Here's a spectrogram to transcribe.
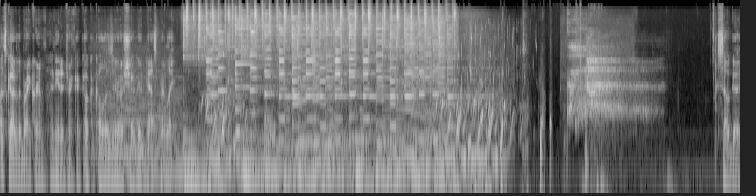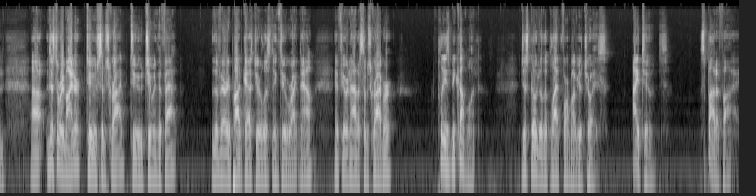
Let's go to the break room. I need a drink of Coca Cola Zero Sugar desperately. so good. Uh, just a reminder to subscribe to Chewing the Fat, the very podcast you're listening to right now. If you're not a subscriber, please become one. Just go to the platform of your choice iTunes, Spotify,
